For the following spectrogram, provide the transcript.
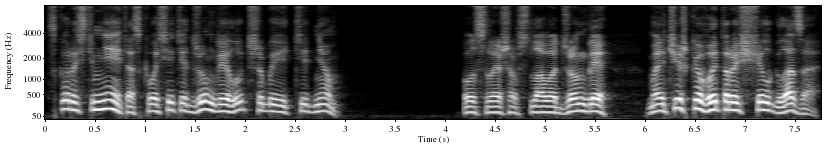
«Скоро стемнеет, а сквозь эти джунгли лучше бы идти днем». Услышав слово «джунгли», мальчишка вытаращил глаза.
